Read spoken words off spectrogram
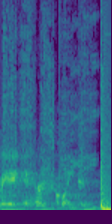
create an earthquake.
